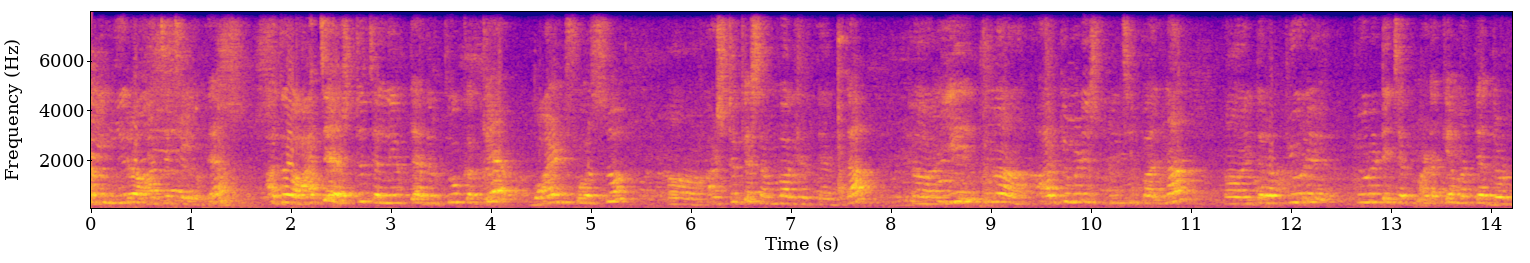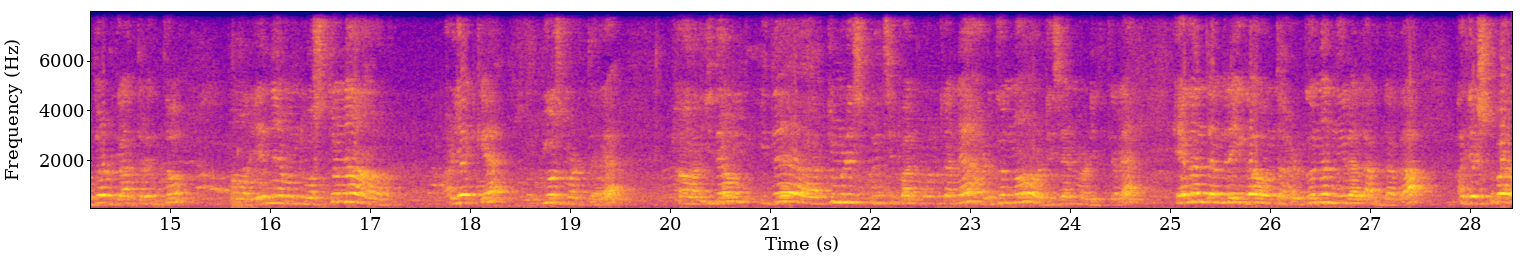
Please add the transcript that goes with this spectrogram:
ಅದು ನೀರು ಆಚೆ ಚೆಲ್ಲುತ್ತೆ. ಅದು ಆಚೆ ಎಷ್ಟು ಚೆಲ್ಲಿರುತ್ತೆ, ಅದ್ರ ತೂಕಕ್ಕೆ ಬಾಯಿಂಟ್ ಫೋರ್ಸು ಅಷ್ಟಕ್ಕೆ ಸಮವಾಗಿರುತ್ತೆ ಅಂತ. ಈ ಆರ್ಕ್ಯುಮಿಡಿಸ್ ಪ್ರಿನ್ಸಿಪಾಲ್ನ ಈ ಥರ ಪ್ಯೂರಿ ಪ್ಯೂರಿಟಿ ಚೆಕ್ ಮಾಡೋಕ್ಕೆ ಮತ್ತೆ ದೊಡ್ಡ ದೊಡ್ಡ ಗಾತ್ರದ್ದು ಏನೇ ಒಂದು ವಸ್ತುನ ಅಳಿಯೋಕ್ಕೆ ಯೂಸ್ ಮಾಡ್ತಾರೆ. ಇದೇ ಇದೇ ಅರ್ಕಿಮಿಡಿಸ್ ಪ್ರಿನ್ಸಿಪಾಲ್ ಮೂಲಕನೇ ಹಡಗನ್ನು ಡಿಸೈನ್ ಮಾಡಿರ್ತಾರೆ. ಹೇಗಂತಂದ್ರೆ ಈಗ ಒಂದು ಹಡಗನ್ನ ನೀರಲ್ಲಿ ಹಾಕಿದಾಗ ಅದು ಎಷ್ಟು ಭಾರ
